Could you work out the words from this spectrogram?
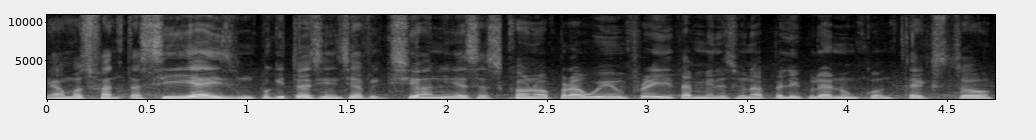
digamos, fantasía y un poquito de ciencia ficción, y esa es con Oprah Winfrey y también es una película en un contexto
